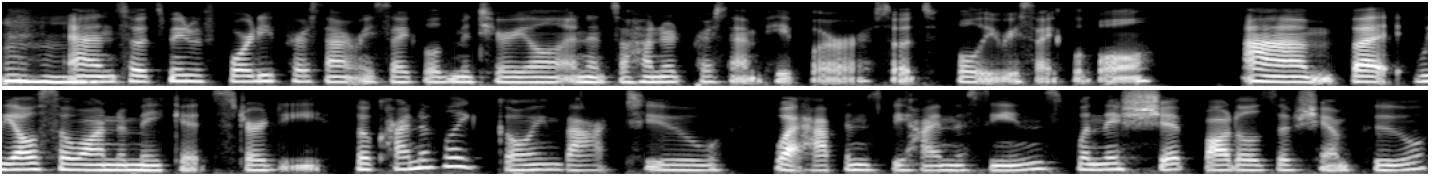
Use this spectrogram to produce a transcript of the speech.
Mhm. and so it's made with forty percent recycled material, and it's hundred percent paper, so it's fully recyclable. Um, but we also want to make it sturdy. So kind of like going back to what happens behind the scenes when they ship bottles of shampoo.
